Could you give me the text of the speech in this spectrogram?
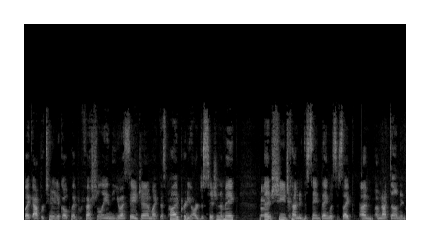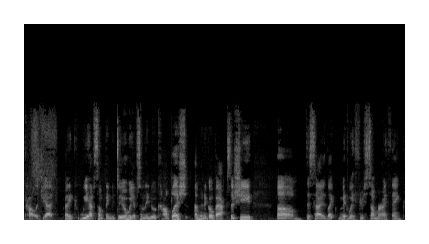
like opportunity to go play professionally in the USA gym, like that's probably a pretty hard decision to make. And she kind of did the same thing. Was just like, I'm, I'm not done in college yet. Like, we have something to do. We have something to accomplish. I'm going to go back. So she um, decided like midway through summer, I think,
